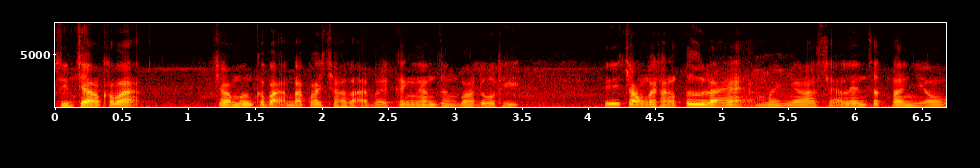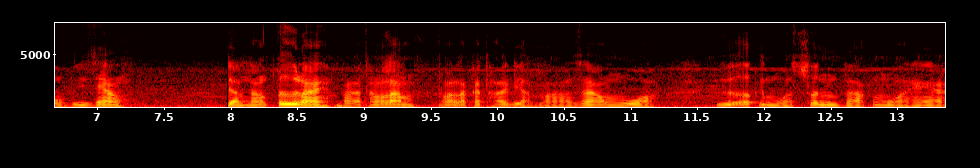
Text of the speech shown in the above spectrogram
Xin chào các bạn. Chào mừng các bạn đã quay trở lại với kênh Lan rừng và đô thị. Thì trong cái tháng tư này ấy, mình à, sẽ lên rất là nhiều video. Điểm tháng tư này và tháng 5 nó là cái thời điểm mà giao mùa giữa cái mùa xuân và cái mùa hè.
